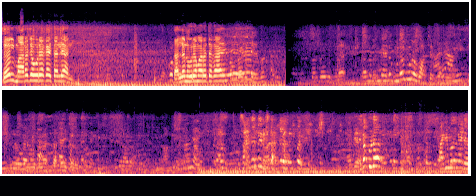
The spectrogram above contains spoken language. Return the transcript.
चल माराच्या उऱ्या काय ताल्यान. माराच्या काय सांगा तरी सांगा तरी. हे पुढं पाठीमागं काय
